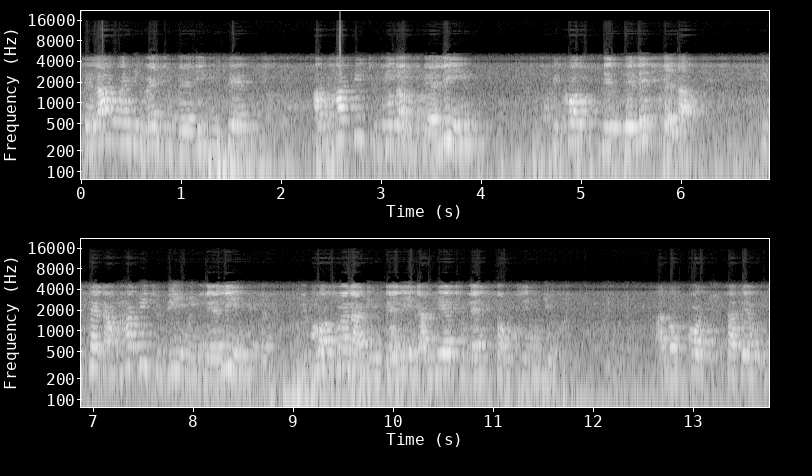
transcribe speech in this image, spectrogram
Fela, when he went to Berlin, he said, I'm happy to be in Berlin because the, the late Fela, he said, I'm happy to be in Berlin because when I'm in Berlin, I'm here to learn something new. And of course, he started with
